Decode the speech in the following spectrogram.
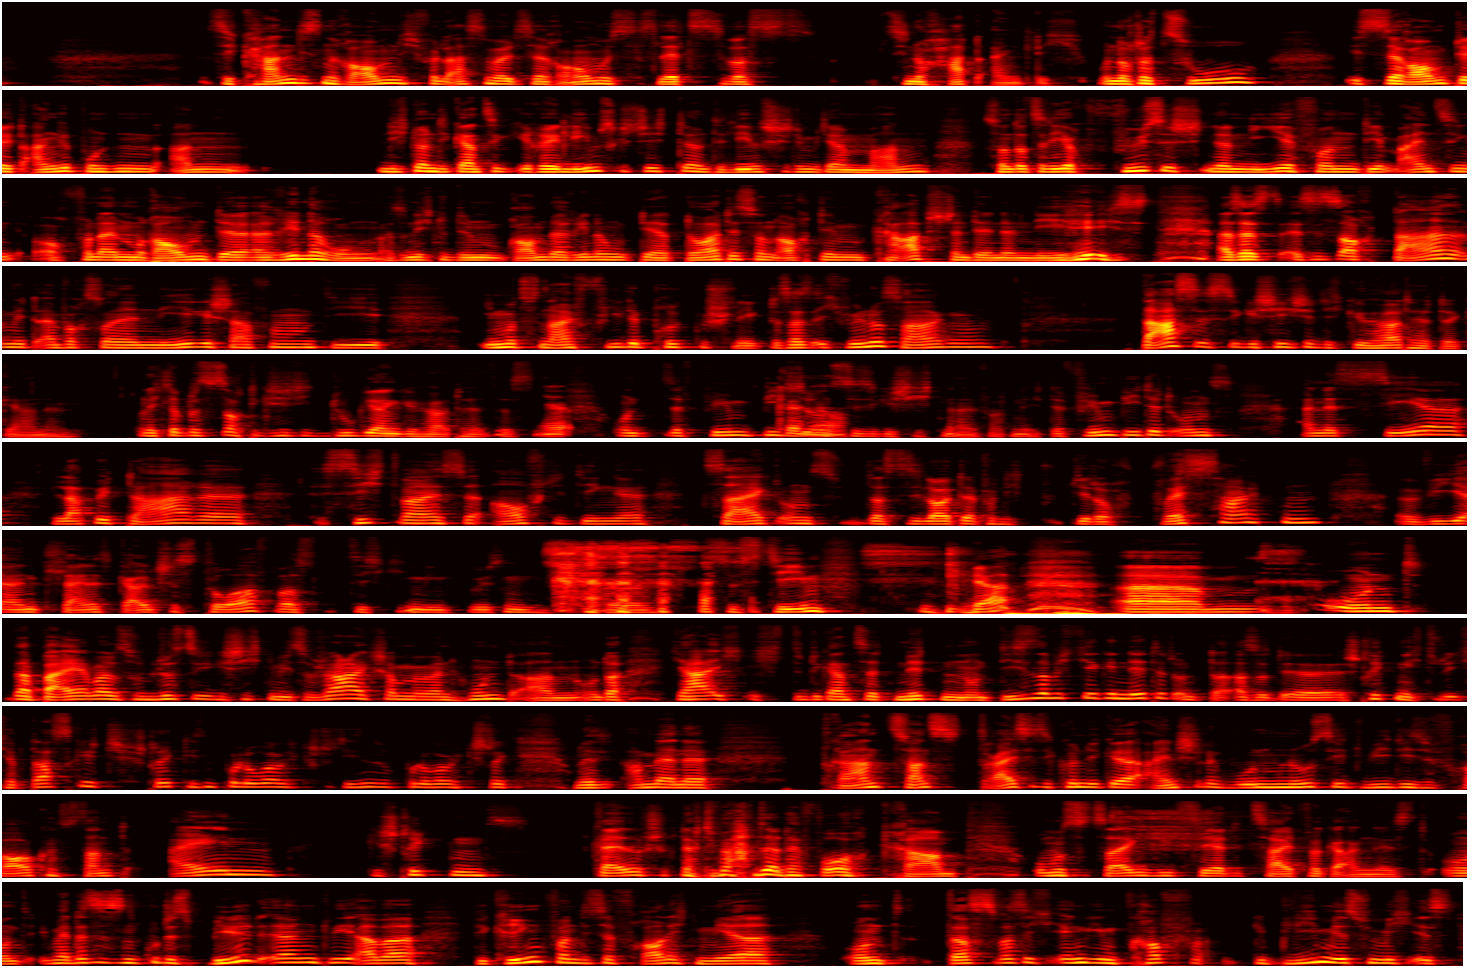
Sie kann diesen Raum nicht verlassen, weil dieser Raum ist das Letzte, was sie noch hat eigentlich. Und noch dazu ist der Raum direkt angebunden an nicht nur an die ganze ihre Lebensgeschichte und die Lebensgeschichte mit ihrem Mann, sondern tatsächlich auch physisch in der Nähe von dem einzigen, auch von einem Raum der Erinnerung. Also nicht nur dem Raum der Erinnerung, der dort ist, sondern auch dem Grabstein, der in der Nähe ist. Also es ist auch damit einfach so eine Nähe geschaffen, die emotional viele Brücken schlägt. Das heißt, ich will nur sagen, das ist die Geschichte, die ich gehört hätte gerne. Und ich glaube, das ist auch die Geschichte, die du gern gehört hättest. Ja. Und der Film bietet genau. uns diese Geschichten einfach nicht. Der Film bietet uns eine sehr lapidare Sichtweise auf die Dinge, zeigt uns, dass die Leute einfach nicht jedoch festhalten, wie ein kleines gallisches Dorf, was sich gegen den bösen äh, System wehrt. Ähm, und dabei aber so lustige Geschichten wie so, ja, ich schaue mir meinen Hund an oder ja, ich, ich tu die ganze Zeit knitten und diesen habe ich hier genittet und also der stricken nicht. Ich habe das gestrickt, diesen Pullover habe ich gestrickt, diesen Pullover habe ich gestrickt und dann haben wir eine 20, 30 sekündige Einstellung, wo man nur sieht, wie diese Frau konstant ein gestrickten Kleidungsstück nach dem anderen hervorkramt, um uns zu zeigen, wie sehr die Zeit vergangen ist. Und ich meine, das ist ein gutes Bild irgendwie, aber wir kriegen von dieser Frau nicht mehr. Und das, was ich irgendwie im Kopf geblieben ist für mich, ist,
